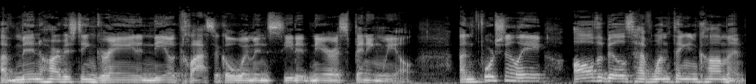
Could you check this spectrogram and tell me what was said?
of men harvesting grain and neoclassical women seated near a spinning wheel. Unfortunately, all the bills have one thing in common.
